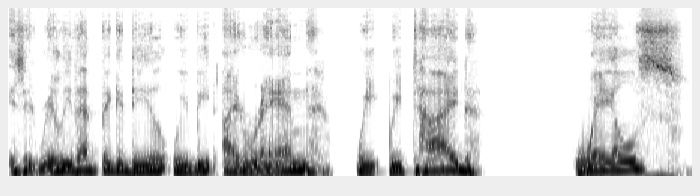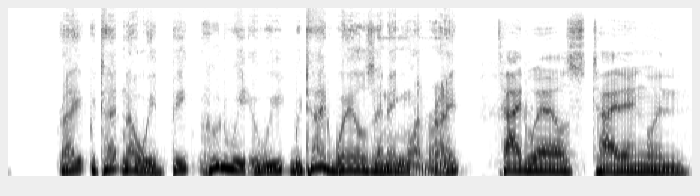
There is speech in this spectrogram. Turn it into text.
is it really that big a deal? We beat Iran. We, we tied Wales right? We tied no, we beat who do we we we tied Wales and England, right? Tied Wales, tied England,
